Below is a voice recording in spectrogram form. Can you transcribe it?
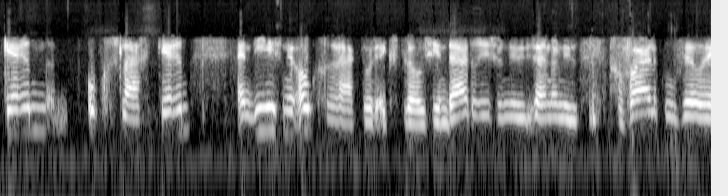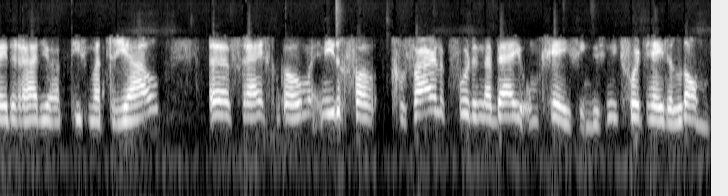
kern, opgeslagen kern. En die is nu ook geraakt door de explosie. En daardoor is er nu, zijn er nu gevaarlijke hoeveelheden radioactief materiaal uh, vrijgekomen. In ieder geval gevaarlijk voor de nabije omgeving. Dus niet voor het hele land.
